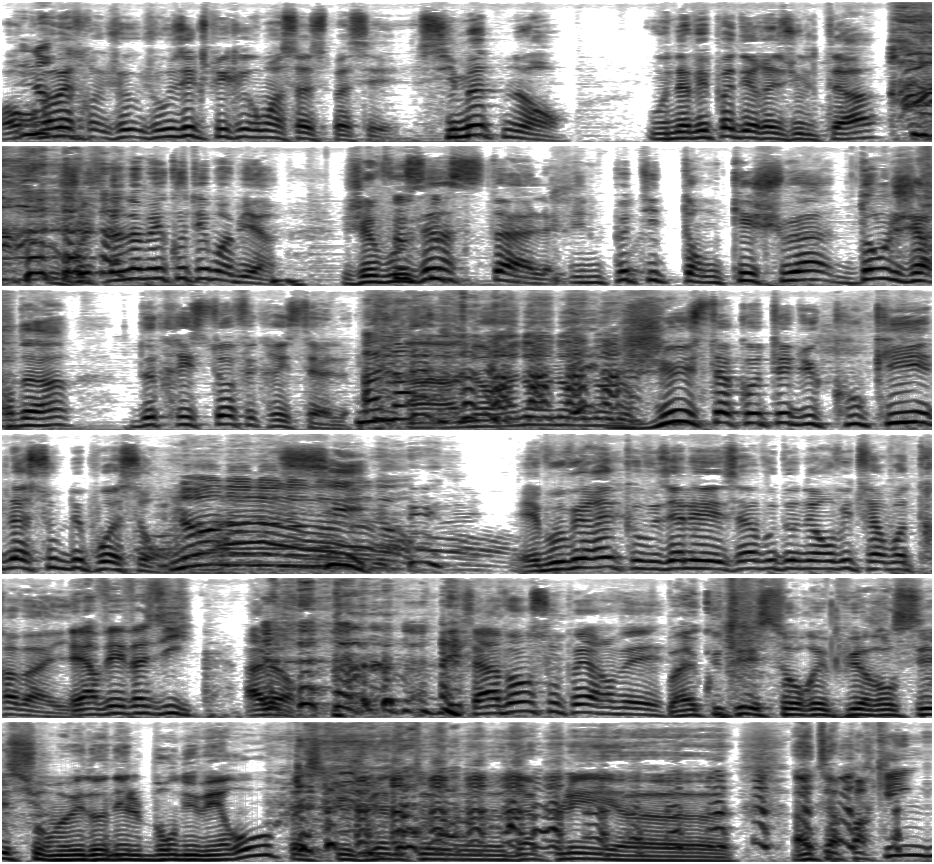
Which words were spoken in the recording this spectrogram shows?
On- on non. va mettre- je, je vais vous expliquer comment ça va se passer. Si maintenant vous n'avez pas des résultats, je- non, non, mais écoutez-moi bien, je vous installe une petite tente Quechua dans le jardin de Christophe et Christelle. Ah non. Ah non, non, non, non, non. Juste à côté du cookie et de la soupe de poisson. Non, non, non, non, Si. non, non. Et vous verrez que vous allez, ça va vous donner envie de faire votre travail. Hervé, vas-y. Alors, ça avance ou pas, Hervé? Bah écoutez, ça aurait pu avancer si on m'avait donné le bon numéro, parce que je viens de te- d'appeler euh, Interparking,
